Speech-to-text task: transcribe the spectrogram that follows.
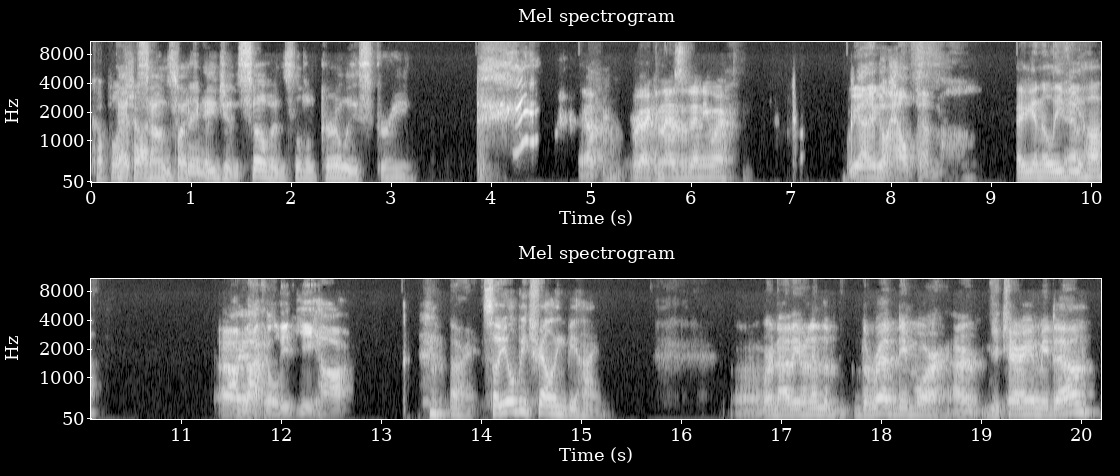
Couple of That shots. sounds like screaming. Agent Sylvan's little girly scream. Yep. Recognize it anywhere? We got to go help him. Are you gonna leave Yeah. Yeehaw? Oh, I'm yeah. not going to leave Yeehaw. All right. So you'll be trailing behind. Uh, we're not even in the the red anymore. Are you carrying me down?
